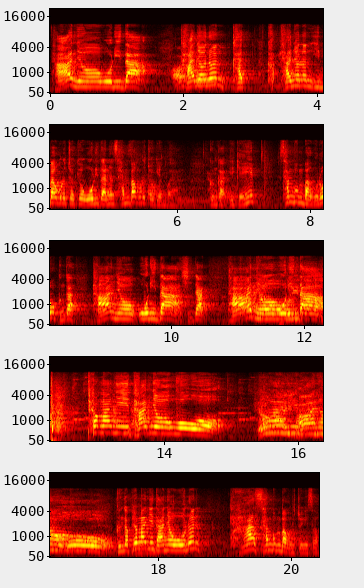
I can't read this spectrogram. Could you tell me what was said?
다녀오리다. 다녀는 가, 가- 다녀는 이박으로 쪼개 오리다는 삼박으로 쪼갠 거야. 그러니까 이게 삼분박으로 그러니까 다녀오리다 시작. 다녀오리다. 평안히 다녀오. 평안히 다녀오 그러니까 평안히 다녀오는 다 삼분박으로 쪼개서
